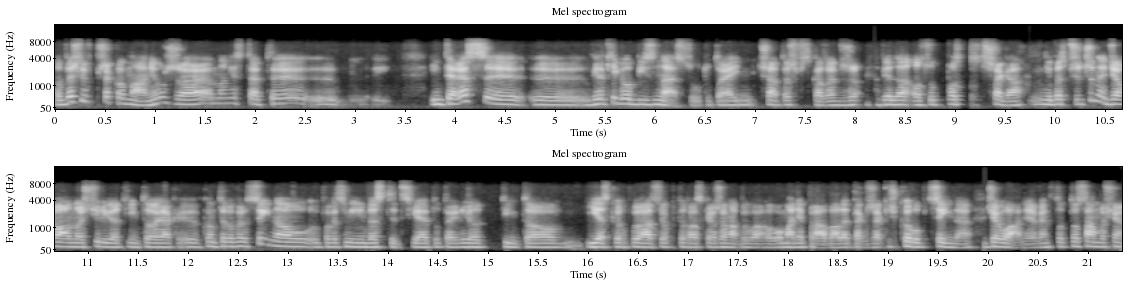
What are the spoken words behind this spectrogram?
no wyszli w przekonaniu, że no niestety y, interesy y, wielkiego biznesu, tutaj trzeba też wskazać, że wiele osób postrzega nie bez przyczyny działalność Rio Tinto jak kontrowersyjną, powiedzmy, inwestycję. Tutaj Rio Tinto jest korporacją, która oskarżona była o łamanie prawa, ale także jakieś korupcyjne działanie, więc to, to samo się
